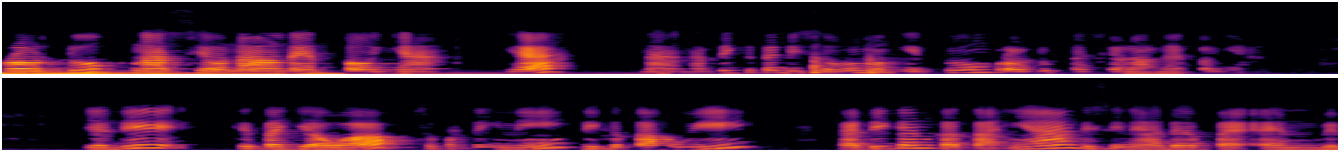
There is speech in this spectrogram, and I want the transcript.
produk nasional netonya, ya. Nah, nanti kita disuruh menghitung produk nasional netonya. Jadi, kita jawab seperti ini, diketahui tadi kan katanya di sini ada PNB.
